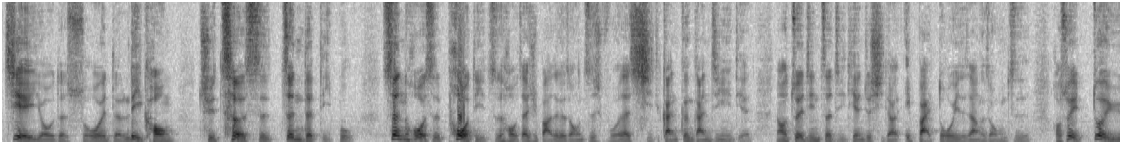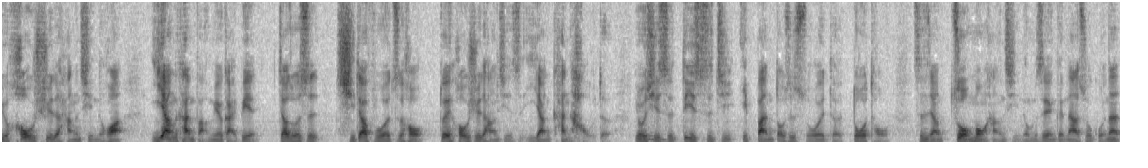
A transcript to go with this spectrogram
借由的所谓的利空去测试真的底部。甚或是破底之后再去把这个融资符合再洗干更干净一点，然后最近这几天就洗掉一百多亿的这样的融资，好，所以对于后续的行情的话，一样的看法没有改变，叫做是洗掉符合之后，对后续的行情是一样看好的。尤其是第四季，一般都是所谓的多头，甚至这样做梦行情。我们之前跟大家说过，那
